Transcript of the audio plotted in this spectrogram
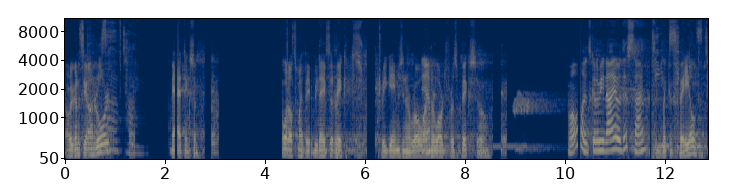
Are we going to see Underlord? Yeah, I think so. What else might they be They considering? picked three games in a row, Yeah. Underlord first pick, so Well, it's going to be an IO this time. seems like a failed.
